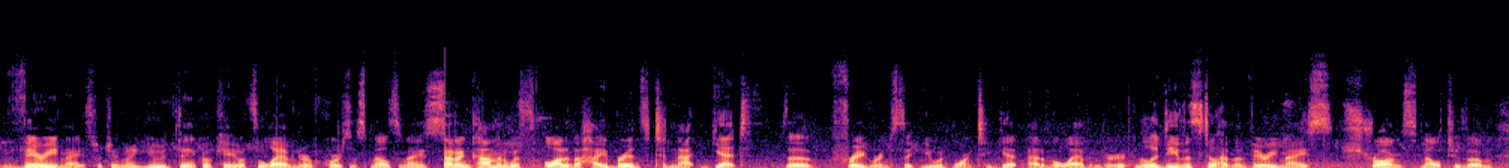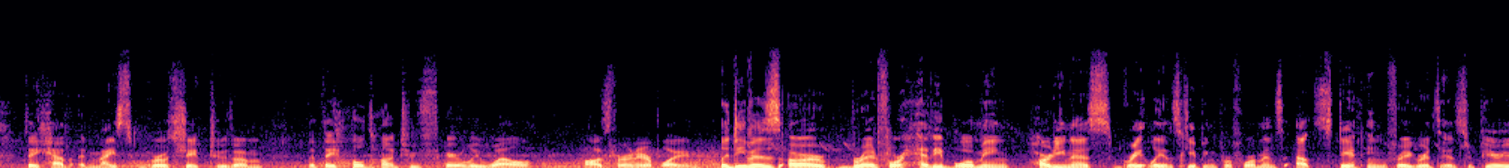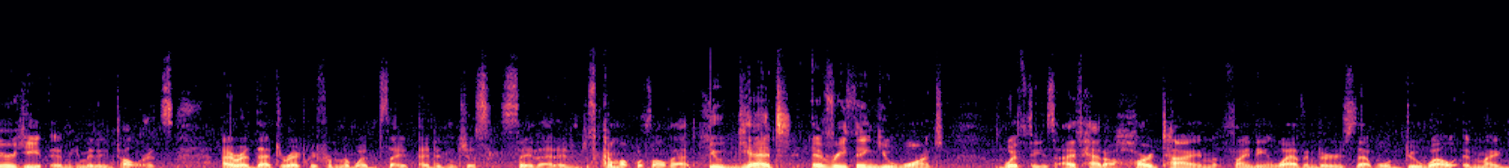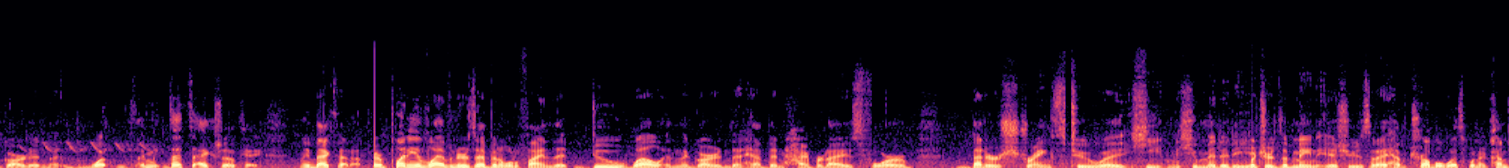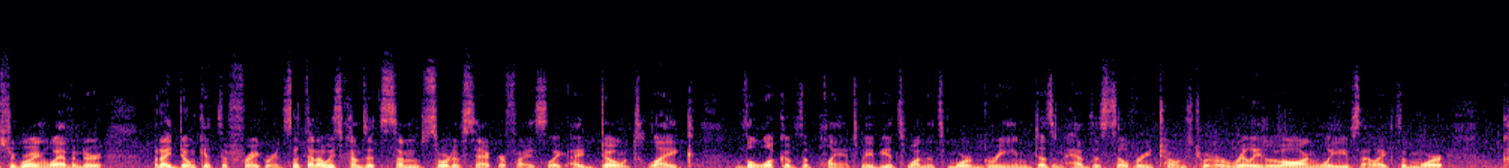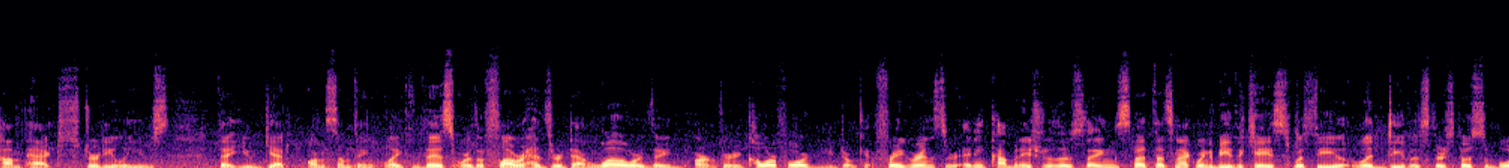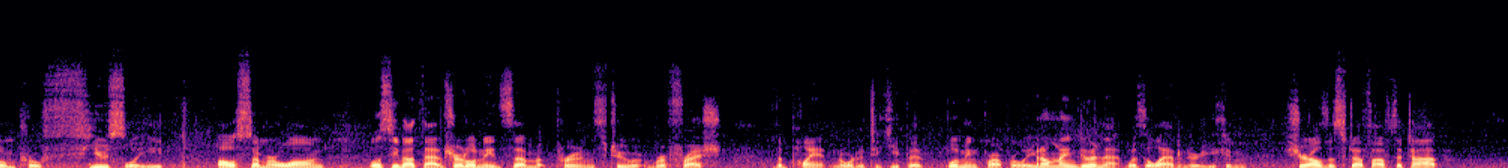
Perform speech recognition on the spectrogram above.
very nice, which I know you would think, okay, what's the lavender? Of course, it smells nice. Not uncommon with a lot of the hybrids to not get the fragrance that you would want to get out of a lavender. And the La Divas still have a very nice, strong smell to them. They have a nice growth shape to them that they hold on to fairly well. Pause for an airplane. La Divas are bred for heavy blooming, hardiness, great landscaping performance, outstanding fragrance, and superior heat and humidity tolerance. I read that directly from the website. I didn't just say that. I didn't just come up with all that. You get everything you want with these. I've had a hard time finding lavenders that will do well in my garden. What I mean, that's actually okay. Let me back that up. There are plenty of lavenders I've been able to find that do well in the garden that have been hybridized for better strength to uh, heat and humidity, which are the main issues that I have trouble with when it comes to growing lavender, but I don't get the fragrance. But that always comes at some sort of sacrifice. Like I don't like the look of the plant. Maybe it's one that's more green, doesn't have the silvery tones to it, or really long leaves. I like the more compact, sturdy leaves that you get on something like this, or the flower heads are down low, or they aren't very colorful, you don't get fragrance, or any combination of those things. But that's not going to be the case with the La Divas. They're supposed to bloom profusely all summer long. We'll see about that. I'm sure it'll need some prunes to refresh the plant in order to keep it blooming properly. I don't mind doing that with the lavender. You can shear all the stuff off the top,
